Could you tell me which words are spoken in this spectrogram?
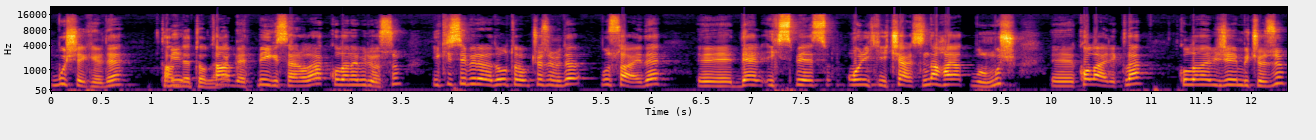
bu şekilde Tablet bir olarak. tablet bilgisayar olarak kullanabiliyorsun. İkisi bir arada Ultrabook çözümü de bu sayede e, Dell XPS 12 içerisinde hayat bulmuş. E, kolaylıkla kullanabileceğim bir çözüm.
